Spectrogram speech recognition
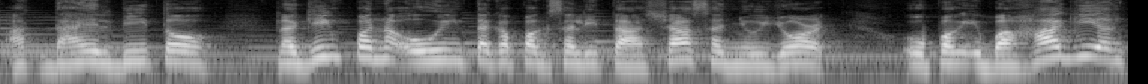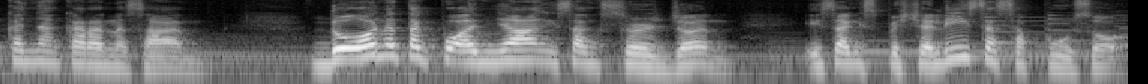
at dahil dito, naging panauhing tagapagsalita siya sa New York upang ibahagi ang kanyang karanasan. Doon natagpuan niya ang isang surgeon, isang espesyalista sa puso.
